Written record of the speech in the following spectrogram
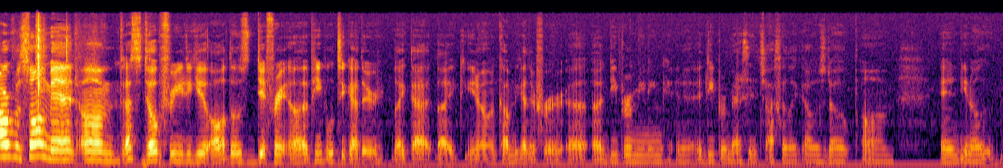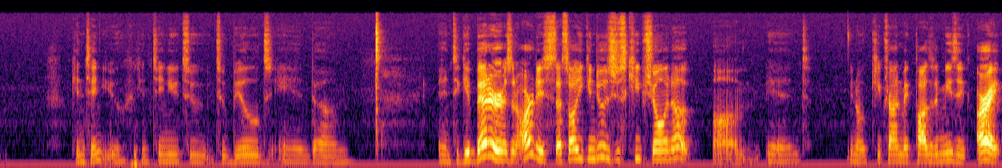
Powerful song, man. Um, that's dope for you to get all those different uh people together like that, like you know, and come together for a, a deeper meaning and a, a deeper message. I feel like that was dope. Um, and you know, continue, continue to to build and um and to get better as an artist. That's all you can do is just keep showing up. Um, and you know, keep trying to make positive music. All right.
